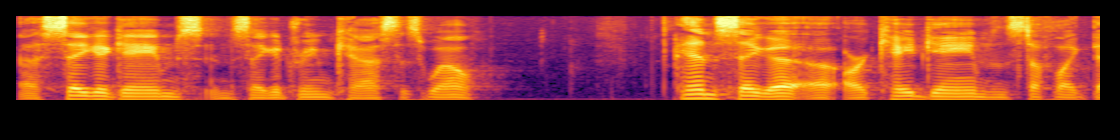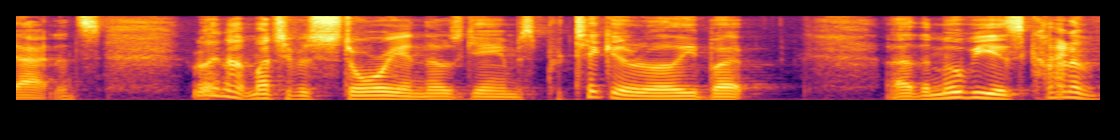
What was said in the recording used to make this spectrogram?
uh, Sega games, and Sega Dreamcast as well, and Sega uh, arcade games and stuff like that. And it's really not much of a story in those games, particularly, but uh, the movie is kind of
